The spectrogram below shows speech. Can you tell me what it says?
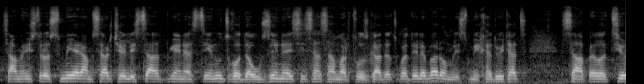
სამინისტროს მიერ ამ სარჩელის წარდგენას წინ უძღოდა უზენაესი სასამართლოს გადაწყვეტილება, რომლის მიხედვითაც სააპელაციო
